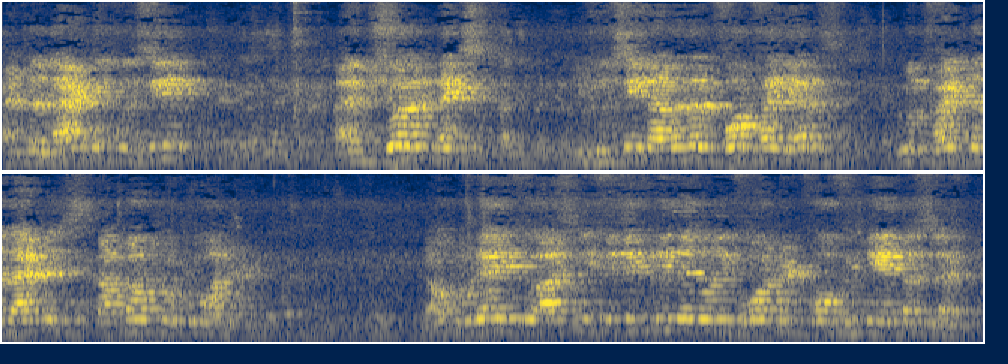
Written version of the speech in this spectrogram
And the land, if you see, I am sure next, if you see in another four, five years, you will find the land is come down to 200. Now today, if you ask me physically, there is only 400, 450 acres left.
